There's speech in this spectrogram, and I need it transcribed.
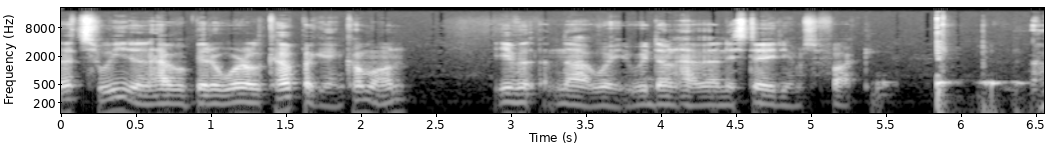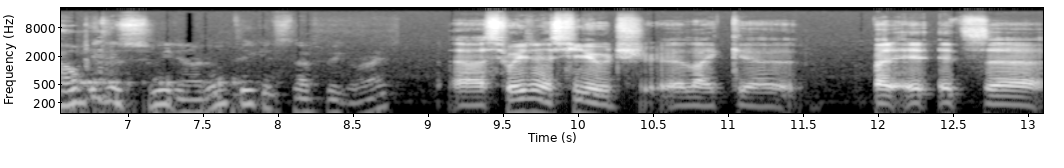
let Sweden have a bit of World Cup again. Come on. Even no, wait, we don't have any stadiums. Fuck. how big is Sweden? I don't think it's that big, right? Uh, Sweden is huge, uh, like, uh, but it, it's uh,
